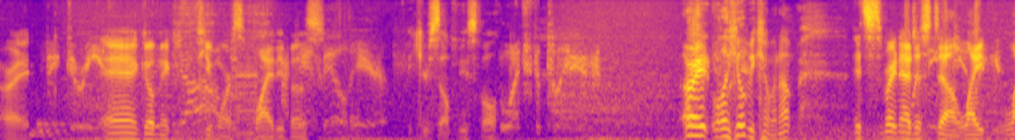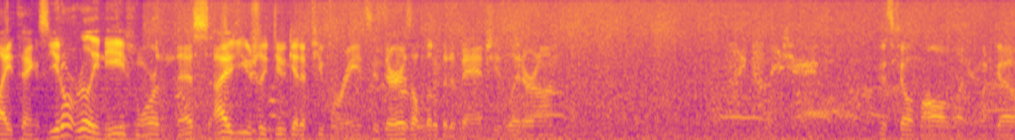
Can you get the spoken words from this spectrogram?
Alright. Victory And go make a few more supply depots. Make yourself useful. What's the plan? Alright, well he'll be coming up. It's right now just uh, light light things. You don't really need more than this. I usually do get a few Marines because there is a little bit of Banshees later on. Just kill them all in one, one go.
